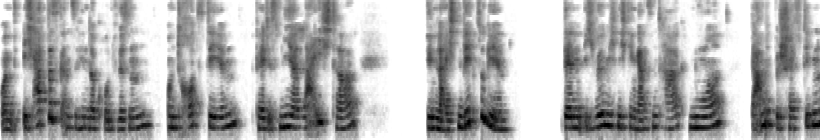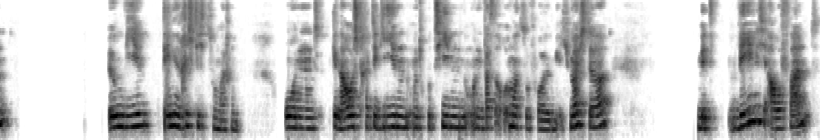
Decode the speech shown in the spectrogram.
Und ich habe das ganze Hintergrundwissen und trotzdem fällt es mir leichter, den leichten Weg zu gehen. Denn ich will mich nicht den ganzen Tag nur damit beschäftigen, irgendwie Dinge richtig zu machen und genaue Strategien und Routinen und was auch immer zu folgen. Ich möchte mit wenig Aufwand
